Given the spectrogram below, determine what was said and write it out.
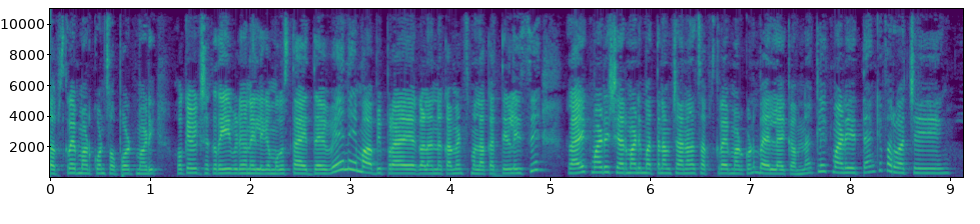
ಸಬ್ಸ್ಕ್ರೈಬ್ ಮಾಡ್ಕೊಂಡು ಸಪೋರ್ಟ್ ಮಾಡಿ. ಓಕೆ ವೀಕ್ಷಕರೇ, ಈ ವಿಡಿಯೋನ ಇಲ್ಲಿಗೆ ಮುಗಿಸ್ತಾ ಇದ್ದೇವೆ. ನಿಮ್ಮ ಅಭಿಪ್ರಾಯಗಳನ್ನು ಕಮೆಂಟ್ಸ್ ಮೂಲಕ ತಿಳಿಸಿ ಲೈಕ್ ಮಾಡಿ ಶೇರ್ ಮಾಡಿ, ಮತ್ತು ನಮ್ಮ ಚಾನಲ್ ಸಬ್ಸ್ಕ್ರೈಬ್ ಮಾಡ್ಕೊಂಡು ಬೆಲ್ ಐಕಮ್ನ ಕ್ಲಿಕ್ ಮಾಡಿ. Thank you for watching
